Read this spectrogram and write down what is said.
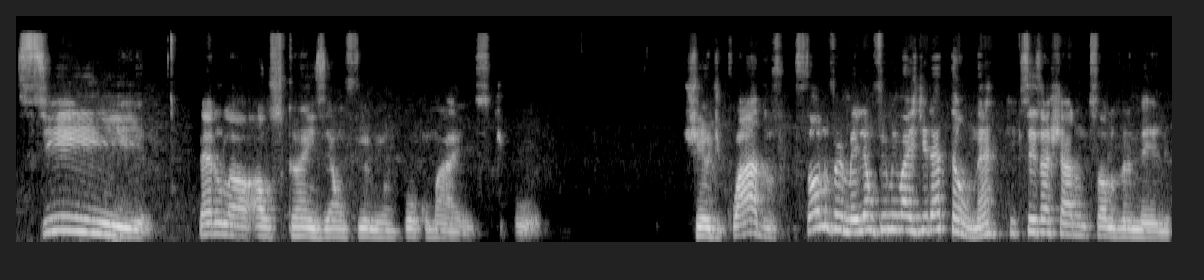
Se Pérola aos Cães é um filme um pouco mais, tipo, cheio de quadros, Solo Vermelho é um filme mais diretão, né? O que que vocês acharam de Solo Vermelho?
